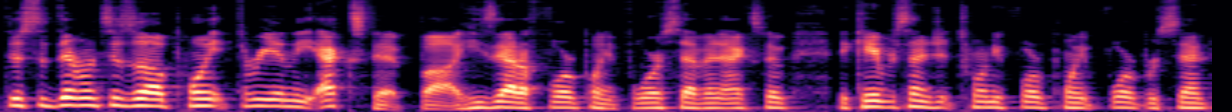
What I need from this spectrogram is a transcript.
Just the difference is a 0.3 in the xFIP. Uh, he's got a 4.47 xFIP. The K percentage at 24.4 percent.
